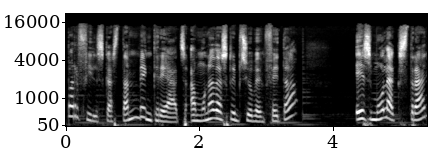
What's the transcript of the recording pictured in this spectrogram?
perfils que estan ben creats, amb una descripció ben feta, és molt estrany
